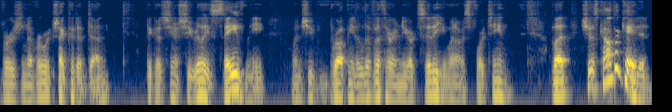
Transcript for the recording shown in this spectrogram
version of her which i could have done because you know she really saved me when she brought me to live with her in new york city when i was 14 but she was complicated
